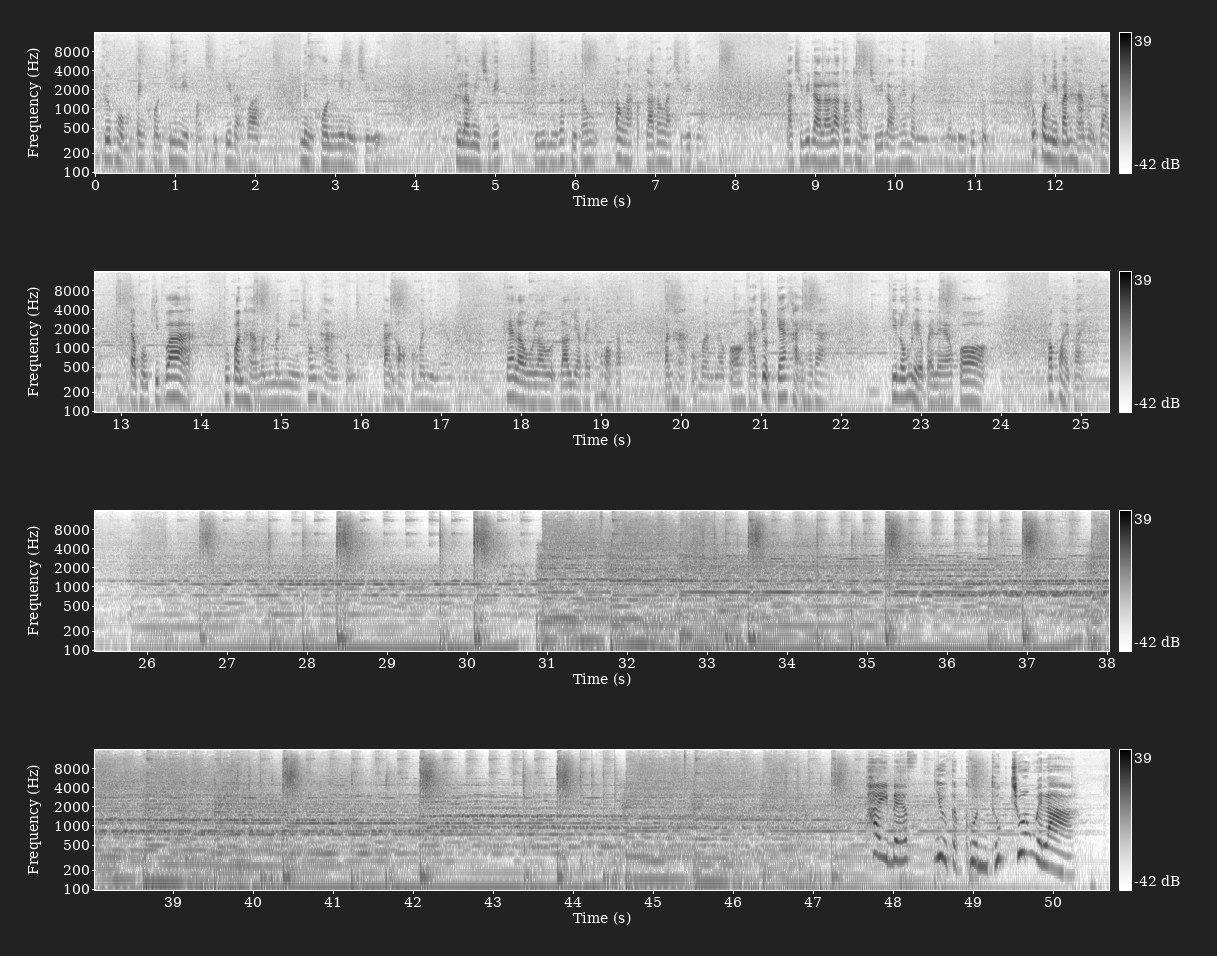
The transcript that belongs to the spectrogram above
คือผมเป็นคนที่มีความคิดที่แบบว่าหนึ่งคนมีหนึ่งชีวิต คือเรามีชีวิตชีวิตนี้ก็คือต้องต้องรักเราต้องรักชีวิตเรารักชีวิตเราแล้วเราต้องทำชีวิตเราให้มันมันดีที่สุด ทุกคนมีปัญหาเหมือนกัน แต่ผมคิดว่าทุกปัญหามันมันมีช่องทางของการออกของมันอยู่แล้ว แค่เราเราเราอย่าไปท้อกับ ปัญหาของมัน แล้วก็หาจุดแก้ไขให้ได้ ที่ล้มเหลวไปแล้วก็ก็ปล่อยไปไทยเบฟ อยู่กับคุณทุกช่วงเวลา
